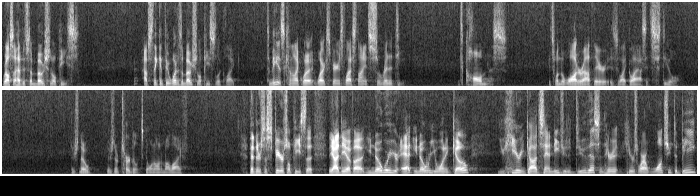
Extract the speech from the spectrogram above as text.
We also have this emotional piece. I was thinking through what does emotional peace look like? To me, it's kind of like what I, what I experienced last night. It's serenity. It's calmness. It's when the water out there is like glass. It's still. There's no, there's no turbulence going on in my life. Then there's a spiritual piece, the, the idea of uh, you know where you're at, you know where you want to go. You hear God say, I need you to do this, and here, here's where I want you to be.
